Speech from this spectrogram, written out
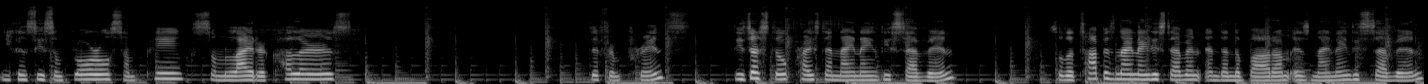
You can see some floral, some pink, some lighter colors, different prints. These are still priced at $9.97. So the top is $9.97 and then the bottom is $9.97.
